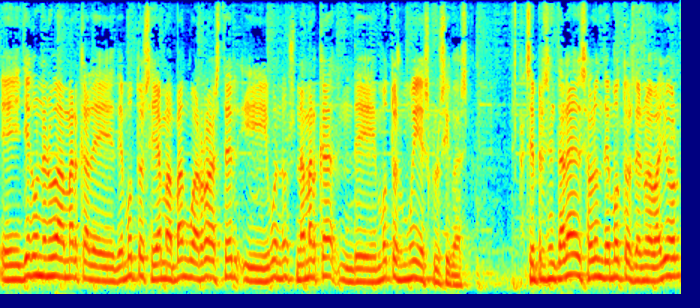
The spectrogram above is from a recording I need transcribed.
Eh, llega una nueva marca de, motos, se llama Vanguard Roadster y, bueno, es una marca de motos muy exclusivas. Se presentará en el Salón de Motos de Nueva York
